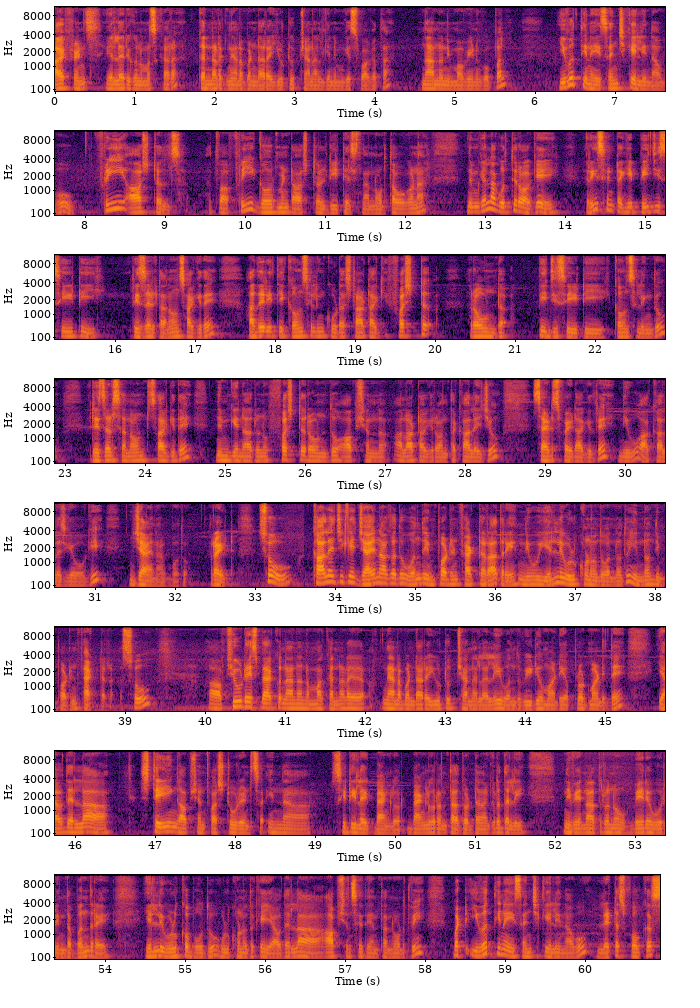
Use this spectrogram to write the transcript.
Hi friends ಎಲ್ಲರಿಗೂ ನಮಸ್ಕಾರ. ಕನ್ನಡ ಜ್ಞಾನ ಭಂಡಾರ ಯೂಟ್ಯೂಬ್ ಚಾನಲ್ಗೆ ನಿಮಗೆ ಸ್ವಾಗತ. ನಾನು ನಿಮ್ಮ ವೇಣುಗೋಪಾಲ್. ಇವತ್ತಿನ ಈ ಸಂಚಿಕೆಯಲ್ಲಿ ನಾವು ಫ್ರೀ ಹಾಸ್ಟೆಲ್ಸ್ ಅಥವಾ ಫ್ರೀ ಗೌರ್ಮೆಂಟ್ ಹಾಸ್ಟೆಲ್ ಡೀಟೇಲ್ಸ್ನ ನೋಡ್ತಾ ಹೋಗೋಣ. ನಿಮಗೆಲ್ಲ ಗೊತ್ತಿರೋ ಹಾಗೆ ರೀಸೆಂಟಾಗಿ P G C E T result announce ಆಗಿದೆ. ಅದೇ ರೀತಿ ಕೌನ್ಸಿಲಿಂಗ್ ಕೂಡ ಸ್ಟಾರ್ಟ್ ಆಗಿ first round P G C E T ಕೌನ್ಸಿಲಿಂಗ್ದು results announce ಆಗಿದೆ. ನಿಮಗೇನಾದ್ರೂ ಫಸ್ಟ್ ರೌಂಡ್ದು ಆಪ್ಷನ್ ಅಲಾಟ್ ಆಗಿರೋವಂಥ ಕಾಲೇಜು ಸ್ಯಾಟಿಸ್ಫೈಡ್ ಆಗಿದರೆ ನೀವು ಆ ಕಾಲೇಜ್ಗೆ ಹೋಗಿ ಜಾಯ್ನ್ ಆಗ್ಬೋದು. ರೈಟ್ ಸೊ ಕಾಲೇಜಿಗೆ ಜಾಯ್ನ್ ಆಗೋದು ಒಂದು ಇಂಪಾರ್ಟೆಂಟ್ ಫ್ಯಾಕ್ಟರ್ ಆದರೆ ನೀವು ಎಲ್ಲಿ ಉಳ್ಕೊಳೋದು ಅನ್ನೋದು ಇನ್ನೊಂದು important factor so few days back ನಾನು ನಮ್ಮ ಕನ್ನಡ ಜ್ಞಾನ ಭಂಡಾರ ಯೂಟ್ಯೂಬ್ ಚಾನಲಲ್ಲಿ ಒಂದು ವಿಡಿಯೋ ಮಾಡಿ ಅಪ್ಲೋಡ್ ಮಾಡಿದ್ದೆ. ಯಾವುದೆಲ್ಲ staying option for students in city like Bangalore. Bangalore ಅಂತ ದೊಡ್ಡ ನಗರದಲ್ಲಿ ನೀವೇನಾದ್ರೂ ಬೇರೆ ಊರಿಂದ ಬಂದರೆ ಎಲ್ಲಿ ಉಳ್ಕೋಬೋದು, ಉಳ್ಕೊಳೋದಕ್ಕೆ ಯಾವುದೆಲ್ಲ ಆಪ್ಷನ್ಸ್ ಇದೆ ಅಂತ ನೋಡಿದ್ವಿ. ಬಟ್ ಇವತ್ತಿನ ಈ ಸಂಚಿಕೆಯಲ್ಲಿ ನಾವು let's focus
